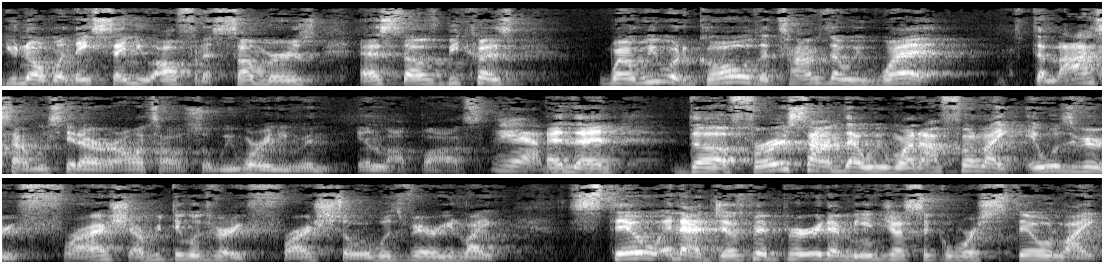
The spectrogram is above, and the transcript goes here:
you know, when they send you out for the summers and stuff. Because when we would go, the times that we went, the last time we stayed at our aunt's house, so we weren't even in La Paz. Yeah. And then the first time that we went, I felt like it was very fresh. Everything was very fresh. So it was very like still in that adjustment period. And me and Jessica were still like,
